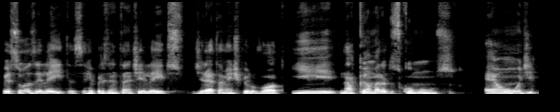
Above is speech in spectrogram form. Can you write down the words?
pessoas eleitas, representantes eleitos diretamente pelo voto, e na Câmara dos Comuns é onde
